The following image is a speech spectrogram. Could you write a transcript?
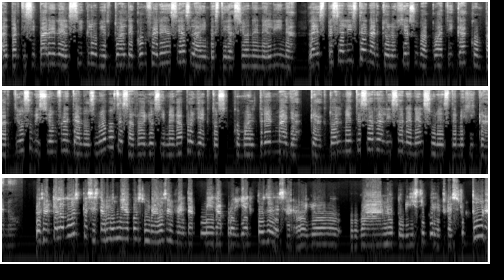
Al participar en el ciclo virtual de conferencias La investigación en el INA, la especialista en arqueología subacuática compartió su visión frente a los nuevos desarrollos y megaproyectos como el tren Maya, que actualmente se realizan en el sureste mexicano. Los arqueólogos pues estamos muy acostumbrados a enfrentar megaproyectos de desarrollo urbano, turístico y de infraestructura.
